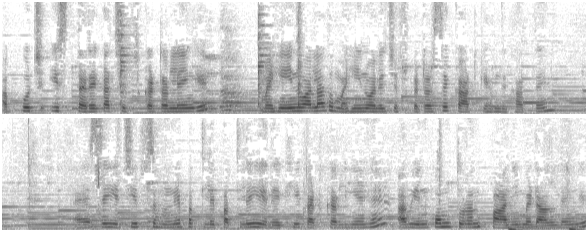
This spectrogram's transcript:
अब कुछ इस तरह का चिप्स कटर लेंगे। महीन वाला तो महीन वाले चिप्स कटर से काट के हम दिखाते हैं। ऐसे ये चिप्स हमने पतले पतले ये देखिए कट कर लिए हैं। अब इनको हम तुरंत पानी में डाल देंगे।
